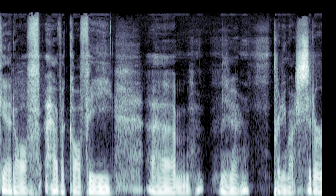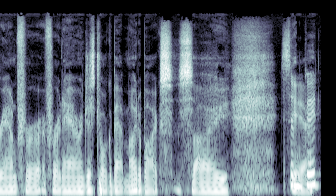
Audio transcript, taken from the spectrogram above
get off, have a coffee, um, you know, pretty much sit around for for an hour and just talk about motorbikes. So, some yeah. good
